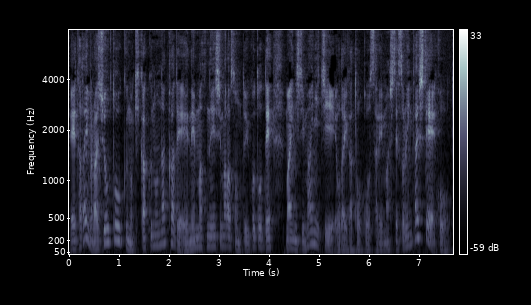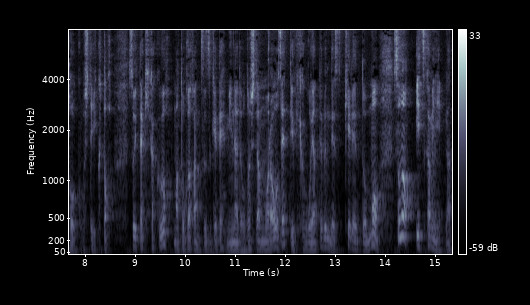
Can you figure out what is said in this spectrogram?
えーただいまラジオトークの企画の中で、えー年末年始マラソンということで毎日毎日お題が投稿されましてそれに対してこうトークをしていくと。そういった企画を、まあ、10日間続けてみんなでお年玉もらおうぜっていう企画をやってるんですけれどもその5日目になっ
